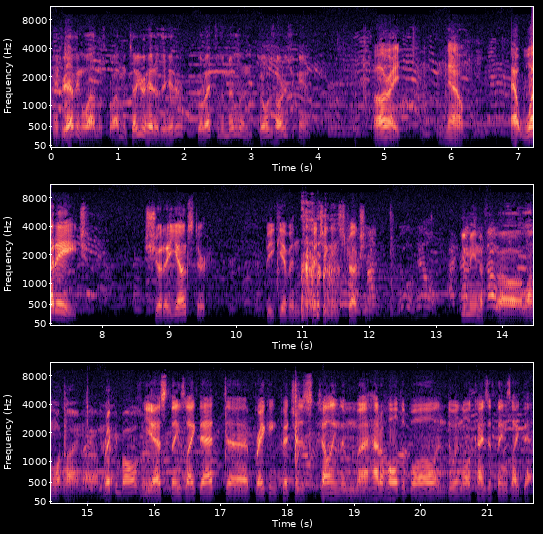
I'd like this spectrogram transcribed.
And if you're having a wildness problem, until you're ahead of the hitter, go right for the middle and throw as hard as you can. All right. Now, at what age should a youngster be given pitching instruction? You mean if, uh, along what line? Uh, breaking balls? Or? Yes, things like that, uh, breaking pitches, telling them uh, how to hold the ball, and doing all kinds of things like that.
